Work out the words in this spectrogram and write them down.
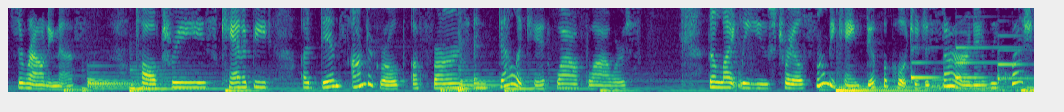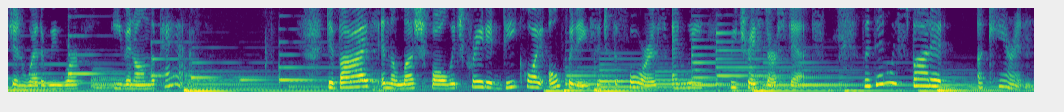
surrounding us. Tall trees canopied a dense undergrowth of ferns and delicate wildflowers. The lightly used trail soon became difficult to discern, and we questioned whether we were even on the path. Divides in the lush foliage created decoy openings into the forest, and we retraced our steps. But then we spotted a cairn,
